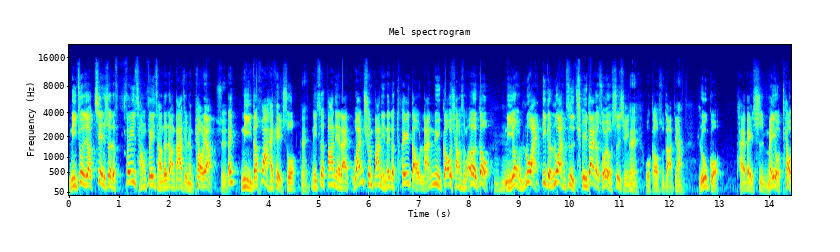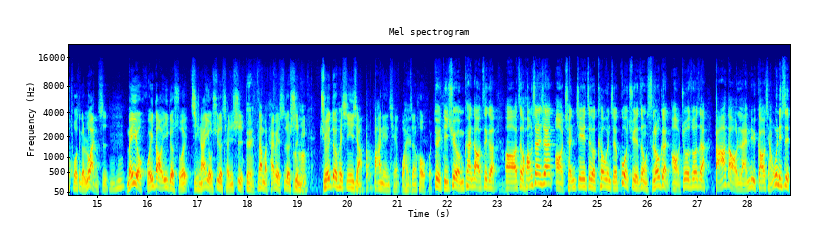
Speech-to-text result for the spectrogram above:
你做的叫建设的非常非常的让大家觉得很漂亮，是。哎，你的话还可以说，对。你这八年来完全把你那个推倒蓝绿高墙什么恶斗，你用乱一个乱字取代了所有事情。对，我告诉大家，如果台北市没有跳脱这个乱字，没有回到一个所谓井然有序的城市，对，那么台北市的市民。绝对会心里想，八年前我还真后悔。对，的确，我们看到这个呃，这个黄珊珊哦，承接这个柯文哲过去的这种 slogan 哦，就是说是打倒蓝绿高墙。问题是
